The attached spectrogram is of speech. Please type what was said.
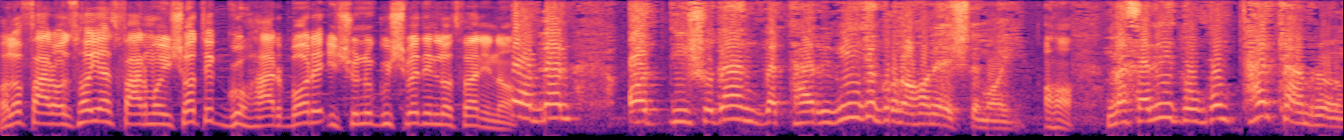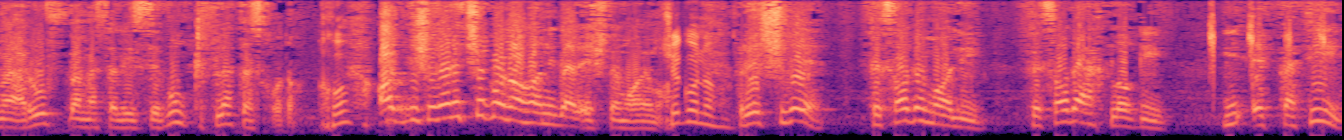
حالا فرازهایی از فرمایشات گوهربار ایشون رو گوش بدین لطفا اینا. اول عادی شدن و ترویج گناهان اجتماعی. آها. مسئله دوم ترک امر معروف و مسئله سوم قفلت از خدا. خب. عادی شدن چه گناهانی در اجتماع ما؟ چه گناه رشوه فساد مالی فساد اخلاقی افتی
